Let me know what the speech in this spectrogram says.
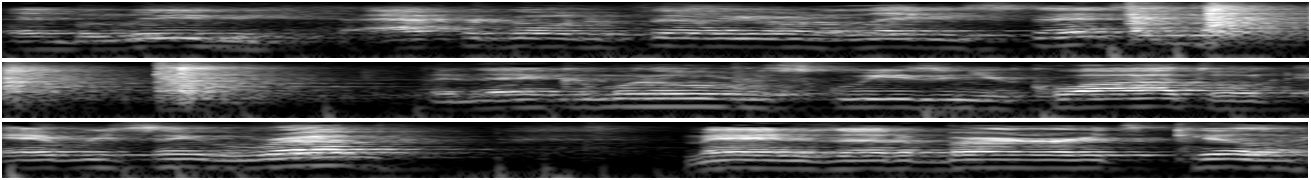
And believe me, after going to failure on a leg extension, and then coming over and squeezing your quads on every single rep, man, is that a burner, it's a killer.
